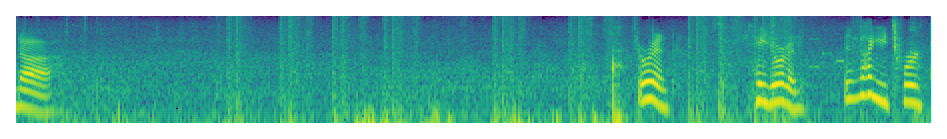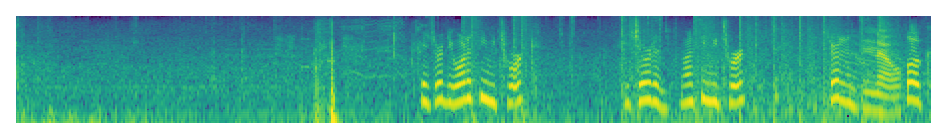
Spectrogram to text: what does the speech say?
Nah. Jordan. Hey Jordan. This is how you twerk. Hey Jordan, you wanna see me twerk? Hey Jordan, you wanna see me twerk? Jordan, No. look.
